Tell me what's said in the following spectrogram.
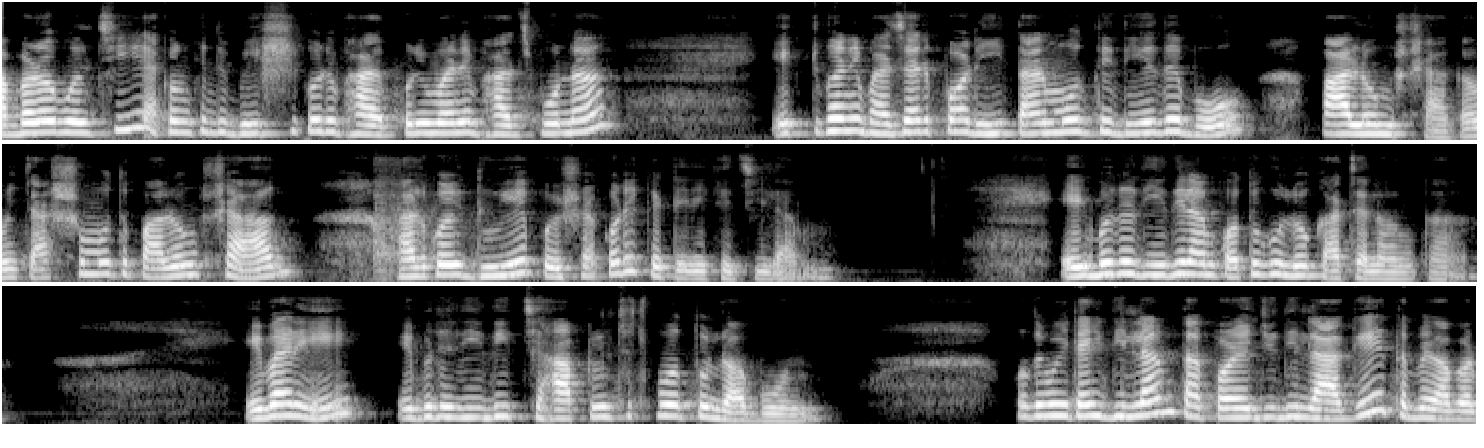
আবারও বলছি, এখন কিন্তু বেশি করে পরিমাণে ভাজবো না। একটুখানি ভাজার পরই তার মধ্যে দিয়ে দেব পালং শাক। আমি চারশো মতো পালং শাক ভালো করে ধুয়ে পরিষ্কার করে কেটে রেখেছিলাম। এর মধ্যে দিয়ে দিলাম কতগুলো কাঁচা লঙ্কা। এবারে এর মধ্যে দিয়ে দিচ্ছি হাফ চামচ মতো লবণ। প্রথমে এটাই দিলাম, তারপরে যদি লাগে তবে আবার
